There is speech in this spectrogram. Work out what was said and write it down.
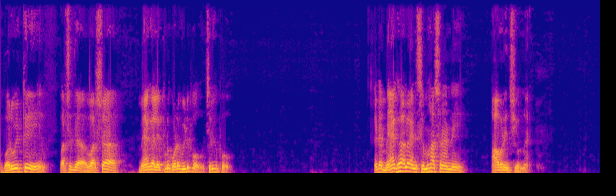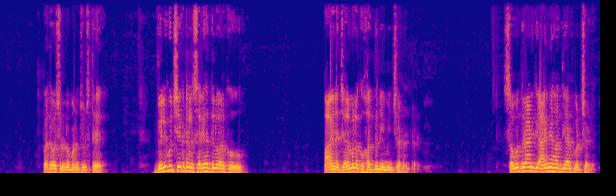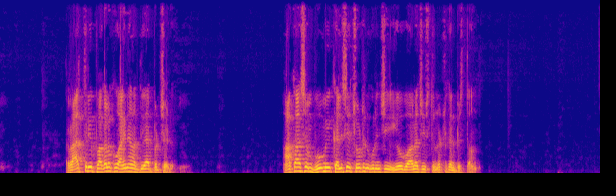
బరువెక్కి వర్ష జ- వర్ష మేఘాలు ఎప్పుడు కూడా విడిపోవు చిరిగిపోవు. అంటే మేఘాలు ఆయన సింహాసనాన్ని ఆవరించి ఉన్నాయి. పదవచనంలో మనం చూస్తే వెలుగు చీకటల సరిహద్దుల వరకు ఆయన జలములకు హద్దు నియమించాడు అంటాడు. సముద్రానికి ఆయనే హద్దు ఏర్పరిచాడు. రాత్రి పగలకు ఆయనే హద్దు ఏర్పరిచాడు. ఆకాశం భూమి కలిసే చోటుని గురించి యోబు ఆలోచిస్తున్నట్లు కనిపిస్తోంది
